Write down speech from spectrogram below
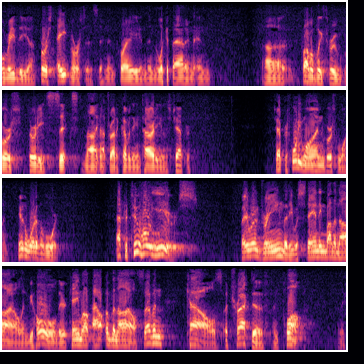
We'll read the uh, first eight verses and then pray and then look at that and, and uh, probably through verse 36 tonight, not try to cover the entirety of this chapter. Chapter 41, verse 1. Hear the word of the Lord. After two whole years, Pharaoh dreamed that he was standing by the Nile, and behold, there came up out of the Nile seven cows, attractive and plump, and they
